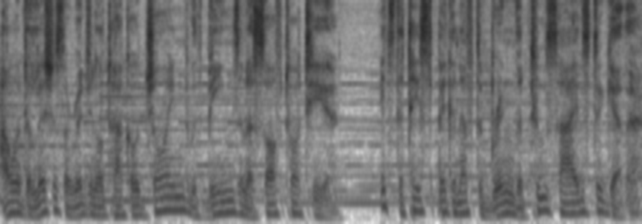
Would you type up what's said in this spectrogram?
Our delicious original taco joined with beans and a soft tortilla. It's the taste big enough to bring the two sides together.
